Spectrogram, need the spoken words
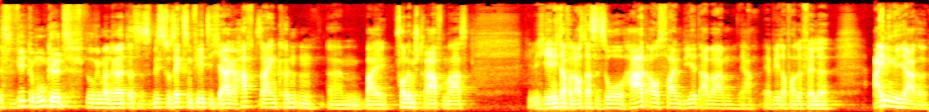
Es wird gemunkelt, so wie man hört, dass es bis zu 46 Jahre Haft sein könnten ähm, bei vollem Strafmaß. Ich gehe nicht davon aus, dass es so hart ausfallen wird, aber ja, er wird auf alle Fälle einige Jahre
